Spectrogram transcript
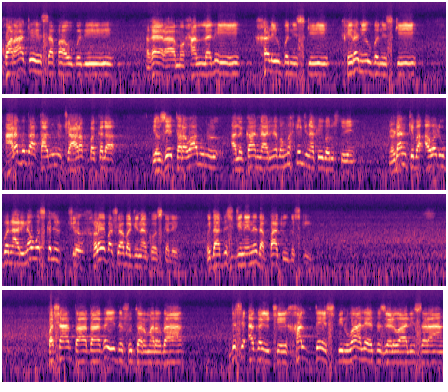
خوراک یې صفا اوبه دي غیر محللې خړې اوبه نسکي خیرنې اوبه نسکي عربو دا قانون و چې عرب به کله یو ځای ته روان وو نو هلکان، نارینه، به مخکې او جینکۍ به وروسته وې. نو ډنډ کې به اول اوبه نارینه و وڅکلې چې خړې به شوې به جینکو وڅکلې. وایي دا داسې جینۍ نه ده پاکې اوبه څکي. په شان ته د هګۍ د شترمرغ ده. داسې هګۍ چې خلط دی سپینوالی د زیړوالي سره.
